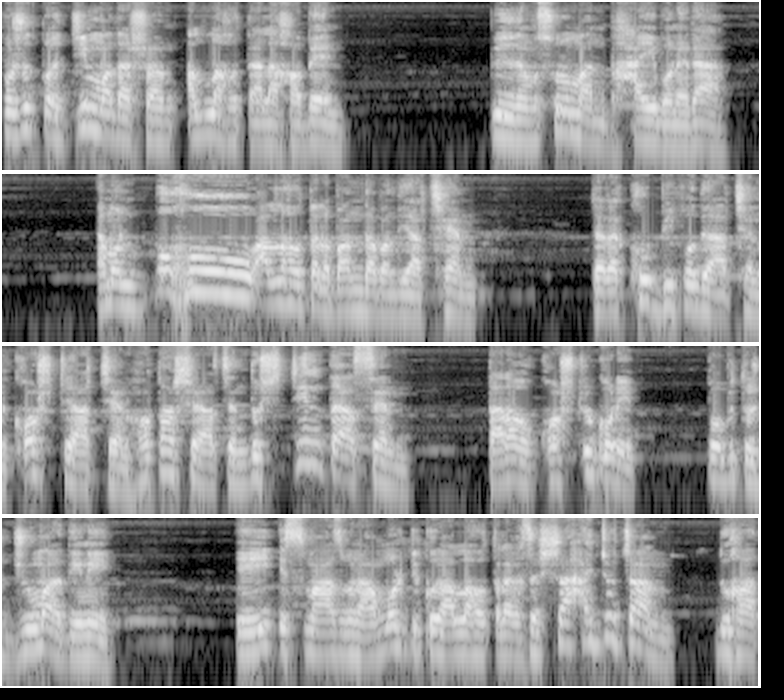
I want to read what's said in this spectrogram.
করার জিম্মাদার স্বয়ং আল্লাহ তালা হবেন। প্রিয় মুসলমান ভাই বোনেরা, এমন বহু আল্লাহ তালা বান্দাবান্দি আছেন, যারা খুব বিপদে আছেন, কষ্টে আছেন, হতাশে আছেন দুশ্চিন্তা আছেন, তারাও কষ্ট করে পবিত্র জুমার দিনে এই ইসমা আজমের আমলটি করে আল্লাহ তালার কাছে সাহায্য চান, দুহাত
